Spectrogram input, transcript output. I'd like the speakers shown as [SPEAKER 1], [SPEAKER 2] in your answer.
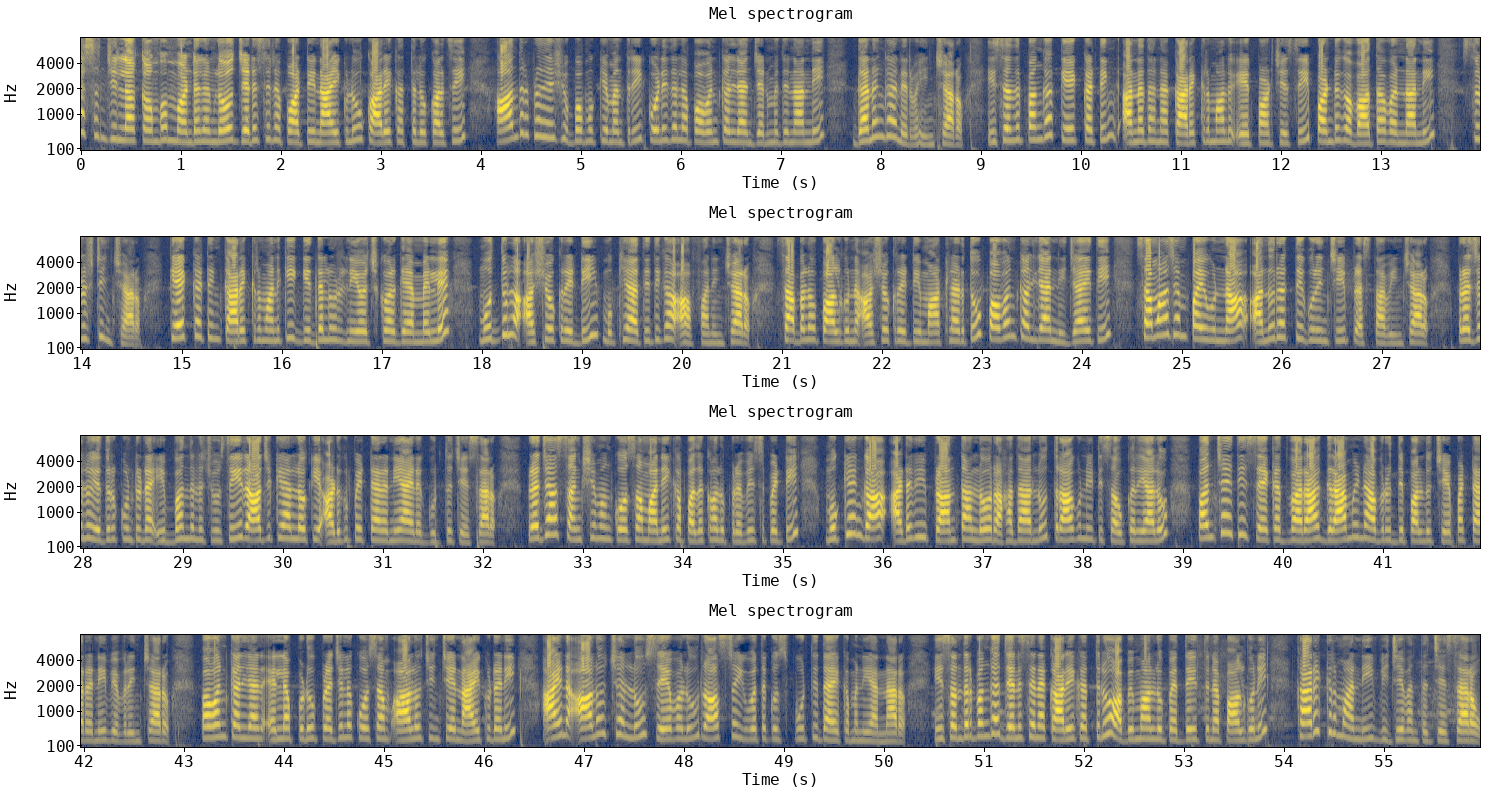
[SPEAKER 1] జిల్లా కంభం మండలంలో జనసేన పార్టీ నాయకులు కార్యకర్తలు కలిసి ఆంధ్రప్రదేశ్ ఉప ముఖ్యమంత్రి కొణిదెల పవన్ కళ్యాణ్ జన్మదినాన్ని ఘనంగా నిర్వహించారు. ఈ సందర్భంగా కేక్ కటింగ్ అన్నదాన కార్యక్రమాలు ఏర్పాటు చేసి పండుగ వాతావరణాన్ని సృష్టించారు. కేక్ కటింగ్ కార్యక్రమానికి గిద్దలూరు నియోజకవర్గ ఎమ్మెల్యే ముద్దుల అశోక్ రెడ్డి ముఖ్య అతిథిగా ఆహ్వానించారు. సభలో పాల్గొన్న అశోక్ రెడ్డి మాట్లాడుతూ పవన్ కళ్యాణ్ నిజాయితీ సమాజంపై ఉన్న అనురక్తి గురించి ప్రస్తావించారు. ప్రజలు ఎదుర్కొంటున్న ఇబ్బందులు చూసి రాజకీయాల్లోకి అడుగుపెట్టారని ఆయన గుర్తు చేశారు. ప్రజా సంక్షేమం కోసం అనేక పథకాలు ప్రవేశపెట్టి ముఖ్యంగా అడవి ప్రాంతాల్లో రహదారులు త్రాగునీటి సౌకర్యాలు పంచాయతీ శాఖ ద్వారా గ్రామీణ అభివృద్ధి పనులు చేపట్టారని వివరించారు. పవన్ కళ్యాణ్ ఎల్లప్పుడూ ప్రజల కోసం ఆలోచించే నాయకుడని ఆయన ఆలోచనలు సేవలు రాష్ట్ర యువతకు స్ఫూర్తిదాయకమని అన్నారు. ఈ సందర్భంగా జనసేన కార్యకర్తలు అభిమానులు పెద్ద ఎత్తున పాల్గొని కార్యక్రమాన్ని విజయవంతం చేశారు.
